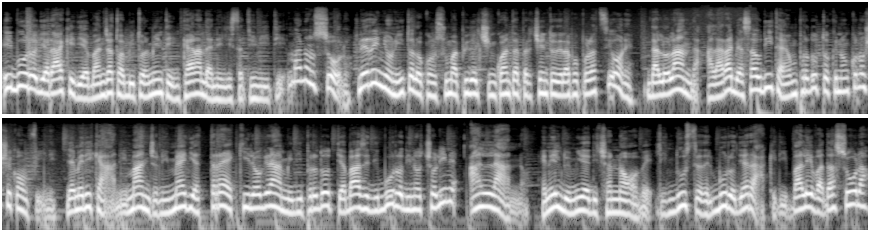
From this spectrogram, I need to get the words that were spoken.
Il burro di arachidi è mangiato abitualmente in Canada e negli Stati Uniti, ma non solo. Nel Regno Unito lo consuma più del 50% della popolazione. Dall'Olanda all'Arabia Saudita è un prodotto che non conosce confini. Gli americani mangiano in media 3 kg di prodotti a base di burro di noccioline all'anno e nel 2019 l'industria del burro di arachidi valeva da sola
